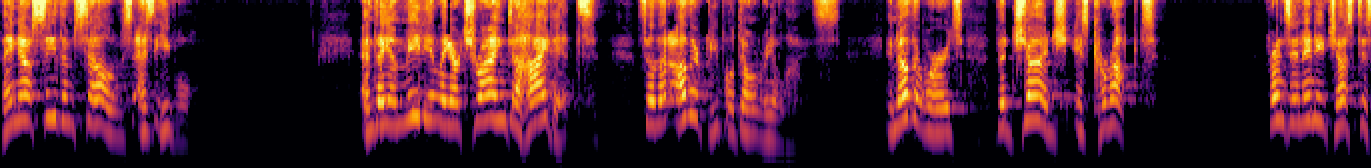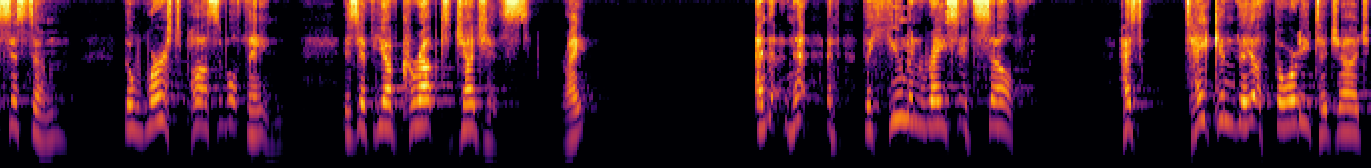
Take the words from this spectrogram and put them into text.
they now see themselves as evil. And they immediately are trying to hide it so that other people don't realize. In other words, the judge is corrupt. Friends, in any justice system, the worst possible thing is if you have corrupt judges, right? And, and the human race itself has taken the authority to judge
